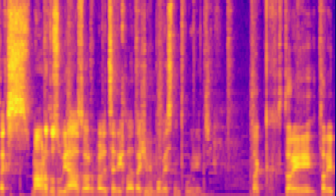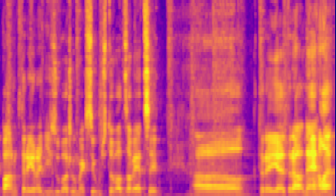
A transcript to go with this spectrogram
tak mám na to svůj názor velice rychle, takže mi pověz ten tvůj nejdřív. Tak tady, tady pán, který radí zubařům, jak si účtovat za věci, a, který je teda, ne hele,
